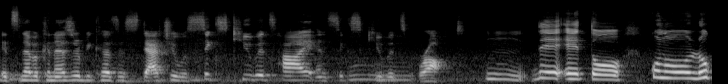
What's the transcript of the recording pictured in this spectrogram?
it's Nebuchadnezzar because his statue was six cubits high and six cubits broad. うん、で、えっ、と、この6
